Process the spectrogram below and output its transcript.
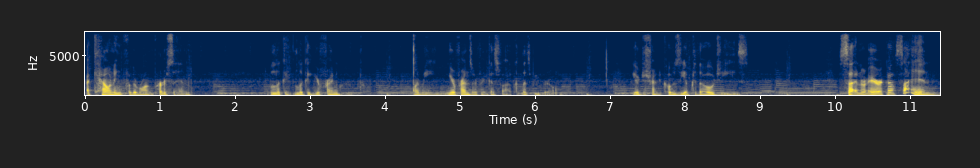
accounting for the wrong person. Look at look at your friend group. I mean, your friends are fake as fuck. Let's be real. You're just trying to cozy up to the OGs. Sutton or Erika? Sutton.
